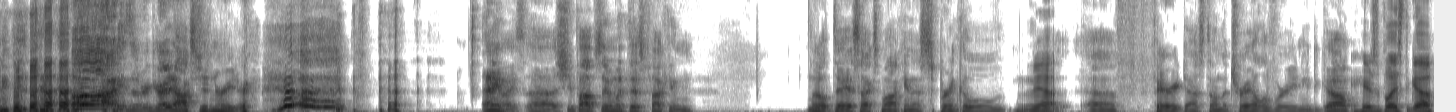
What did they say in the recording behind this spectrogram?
oh, he's a great oxygen reader. Anyways, uh, she pops in with this fucking little Deus Ex Machina sprinkle yeah. uh, fairy dust on the trail of where you need to go. Here's the place to go.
